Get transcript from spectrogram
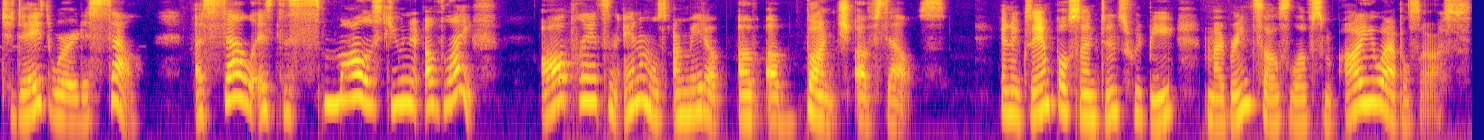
Today's word is cell. A cell is the smallest unit of life. All plants and animals are made up of a bunch of cells. An example sentence would be My brain cells love some audio applesauce.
